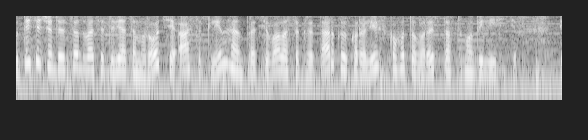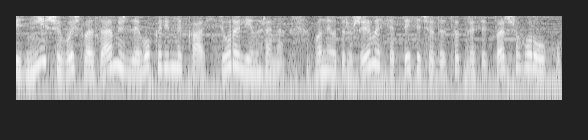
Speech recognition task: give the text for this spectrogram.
У 1929 році Астрид Лінгрен працювала секретаркою Королівського товариства автомобілістів. Пізніше вийшла заміж за його керівника Стюра Лінгрена. Вони одружилися 1931 року,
